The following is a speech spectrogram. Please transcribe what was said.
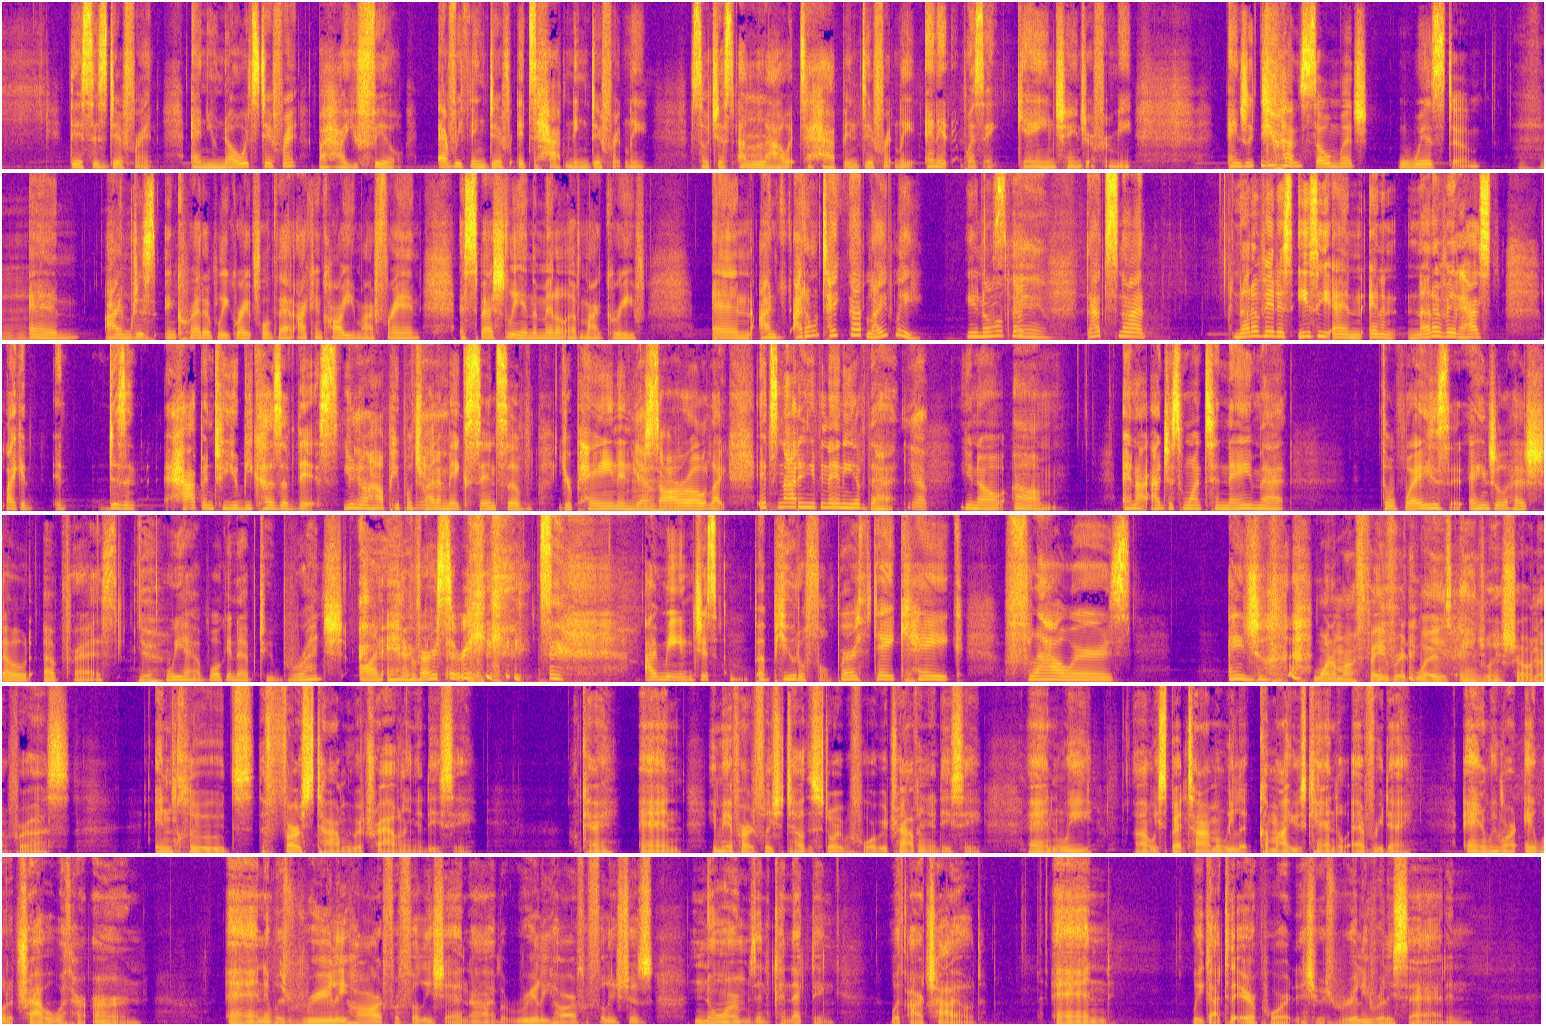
this is different. And you know it's different by how you feel everything different it's happening differently. So just allow it to happen differently. And it was a game changer for me. Angel you have so much wisdom. Mm-hmm. And i'm mm-hmm. just incredibly grateful that i can call you my friend especially in the middle of my grief. And i i don't take that lightly you know Same. that that's not none of it is easy and and none of it has like it it doesn't happen to you because of this. You know how people try to make sense of your pain and your sorrow? Like it's not even any of that. Yep. you know um and I, I just want to name that the ways that angel has showed up for us. Yeah. we have woken up to brunch on anniversaries i mean just a beautiful birthday cake flowers angel One of my favorite ways Angel has shown up for us includes the first time we were traveling to DC. Okay. And you may have heard Felicia tell the story before. We were traveling to DC and we uh, we spent time and we lit Kamayu's candle every day. and we weren't able to travel with her urn. And it was really hard for Felicia and I, but really hard for Felicia's norms and connecting with our child. And we got to the airport and she was really, really sad and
